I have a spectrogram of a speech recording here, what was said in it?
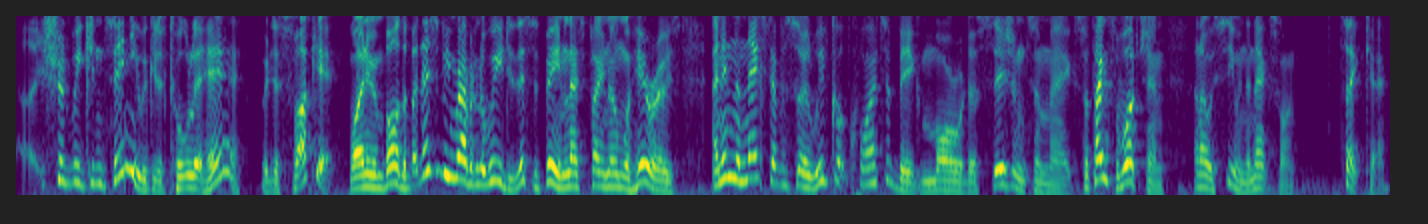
Uh, should we continue? We could just call it here. We just fuck it. Why even bother? But this has been Rabbid Luigi. This has been Let's Play No More Heroes. And in the next episode, we've got quite a big moral decision to make. So thanks for watching, and I will see you in the next one. Take care.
